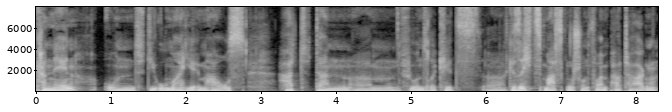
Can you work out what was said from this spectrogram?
kann nähen und die Oma hier im Haus hat dann ähm, für unsere Kids äh, Gesichtsmasken schon vor ein paar Tagen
